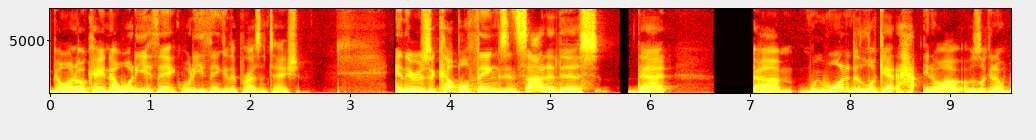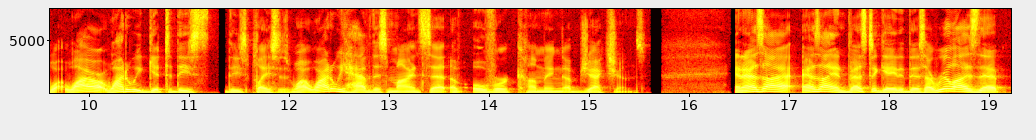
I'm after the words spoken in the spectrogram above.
going okay now what do you think? What do you think of the presentation? And there's a couple things inside of this that um, we wanted to look at how, you know I was looking at why are, why do we get to these these places? Why, why do we have this mindset of overcoming objections and as I as I investigated this, I realized that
